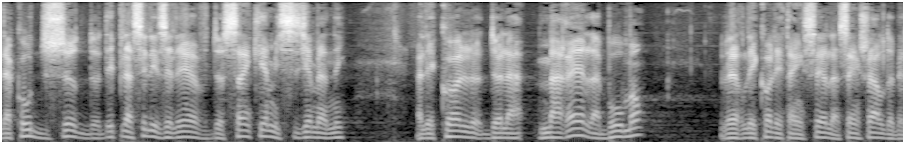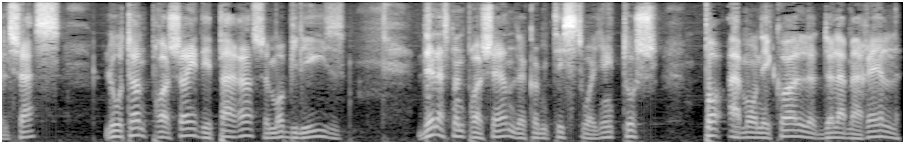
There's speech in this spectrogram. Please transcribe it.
de la Côte-du-Sud de déplacer les élèves de 5e et 6e année à l'école de la Marelle à Beaumont, vers l'école étincelle à Saint-Charles-de-Bellechasse, l'automne prochain, des parents se mobilisent. Dès la semaine prochaine, le comité citoyen touche pas à mon école de la Marelle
